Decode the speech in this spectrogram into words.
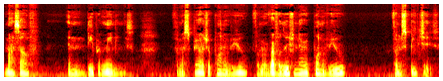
myself in deeper meanings. From a spiritual point of view, from a revolutionary point of view, from speeches,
